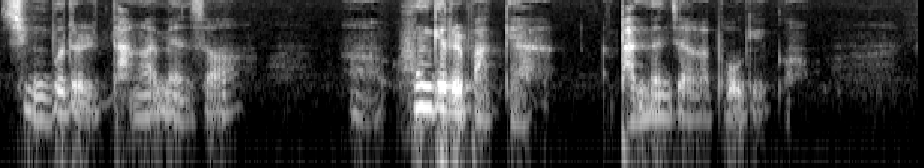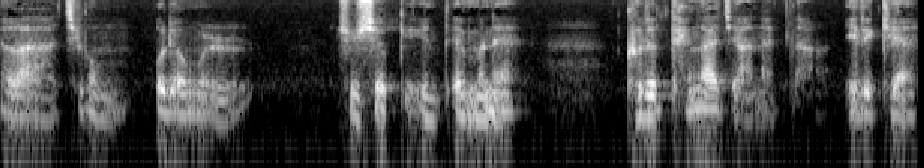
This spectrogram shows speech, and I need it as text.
징벌을 당하면서 어, 훈계를 받게 받는 자가 복이고 내가 지금 어려움을 주셨기 때문에 그릇 행하지 않았다. 이렇게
